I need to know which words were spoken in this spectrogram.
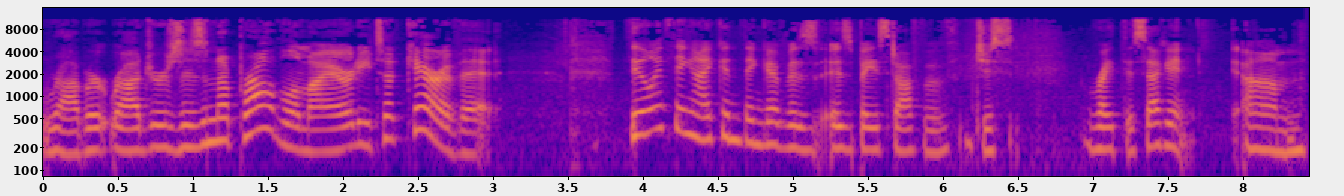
Robert Rogers isn't a problem. I already took care of it. The only thing I can think of is is based off of just right the second um,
